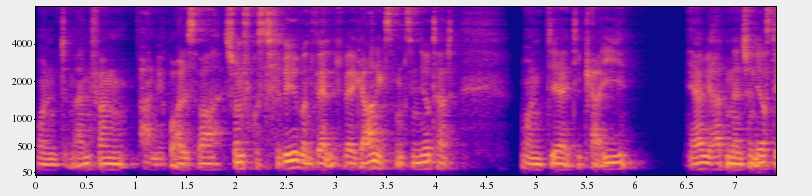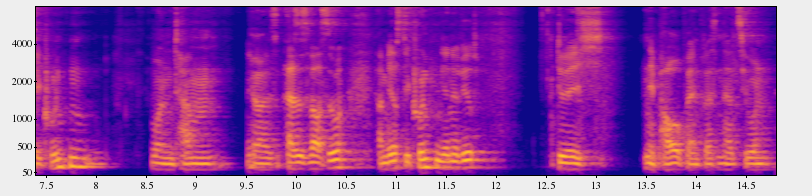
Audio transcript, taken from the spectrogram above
Und am Anfang waren wir, boah, das war schon frustrierend, weil, weil gar nichts funktioniert hat. Und der, die KI, ja, wir hatten dann schon erste Kunden und haben, ja, also es war so, haben erste Kunden generiert durch eine PowerPoint-Präsentation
